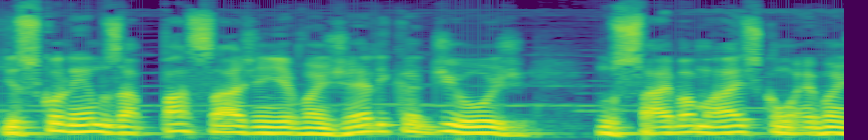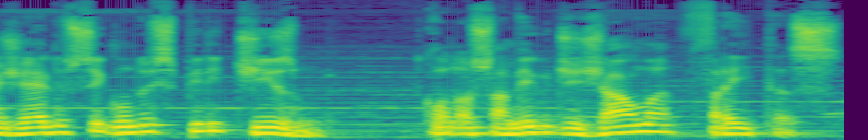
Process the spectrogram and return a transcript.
que escolhemos a passagem evangélica de hoje. Nos saiba mais com o Evangelho segundo o Espiritismo, com nosso amigo Djalma Freitas.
